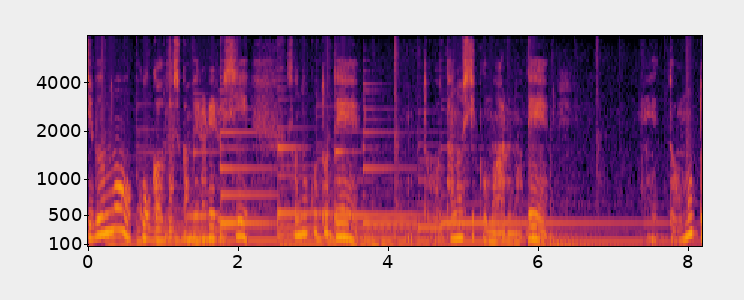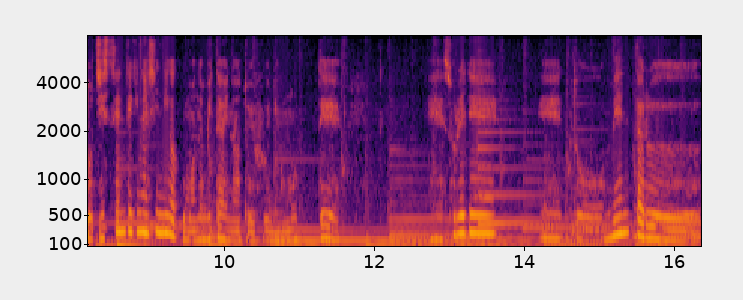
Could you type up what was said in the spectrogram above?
自分も効果を確かめられるし、そのことで、楽しくもあるので、と、もっと実践的な心理学を学びたいなというふうに思って、えー、それで、えっ、ー、と、メンタル、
